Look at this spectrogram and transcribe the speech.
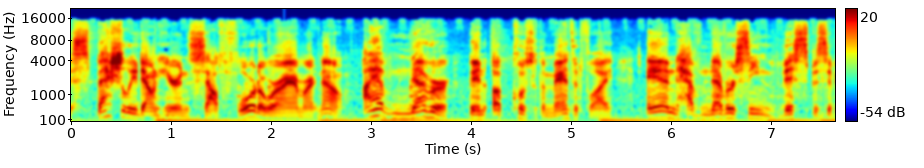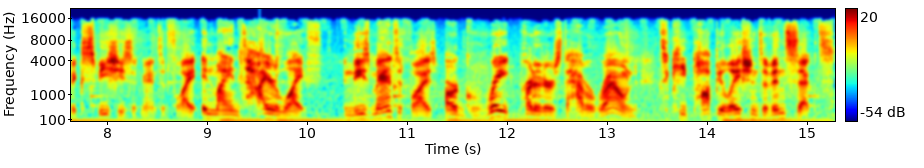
especially down here in South Florida where I am right now. I have never been up close with a mantid fly and have never seen this specific species of mantid fly in my entire life. And these mantid flies are great predators to have around to keep populations of insects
